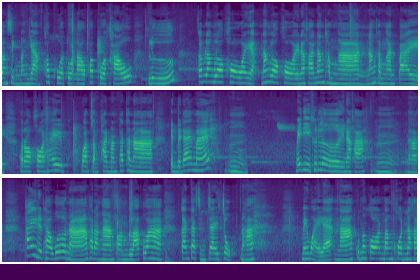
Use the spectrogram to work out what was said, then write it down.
บางสิ่งบางอย่าง ครอบครัวตัวเราครอบครัวเขาหรือ กำลังรอคอยอะนั่งรอคอยนะคะ นั่งทำงาน นั่งทำงานไป รอคอยให้ความสัมพันธ์มันพัฒนาเป็นไปได้ไหมอืมไม่ดีขึ้นเลยนะคะ อืมนะคะไพ่เดอะทาวเวอร์นะ พลังงานความรักว่าการตัดสินใจจบนะคะไม่ไหวแล้วนะ คุณมังกรบางคนนะคะ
